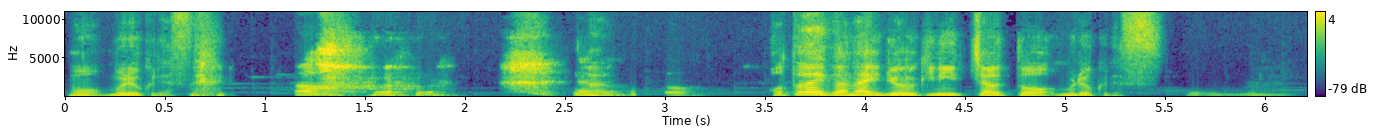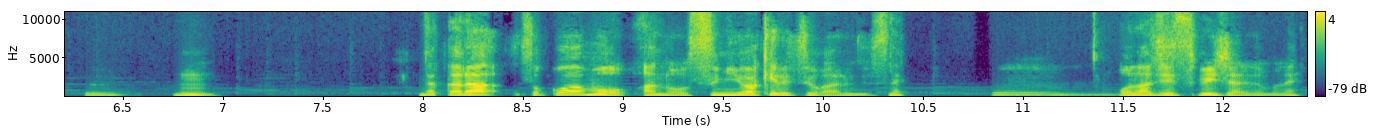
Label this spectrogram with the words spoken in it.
もう無力ですね。あ なるほど。答えがない領域に行っちゃうと無力です。うんうんうん。だから、そこはもう、あの、住み分ける必要があるんですね。うん同じスピーチャルでもね。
